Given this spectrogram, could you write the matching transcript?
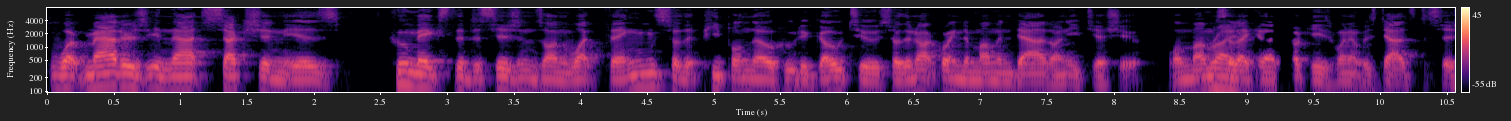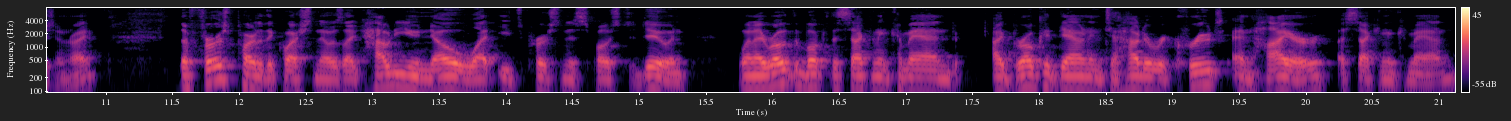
What matters in that section is who makes the decisions on what things so that people know who to go to so they're not going to mom and dad on each issue. Well, mom right. said I could have cookies when it was dad's decision, right? The first part of the question though is like how do you know what each person is supposed to do? And when i wrote the book the second in command i broke it down into how to recruit and hire a second in command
